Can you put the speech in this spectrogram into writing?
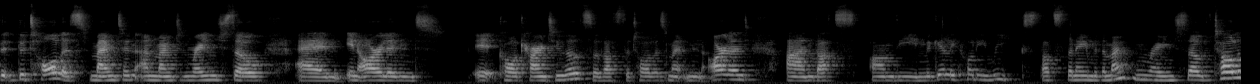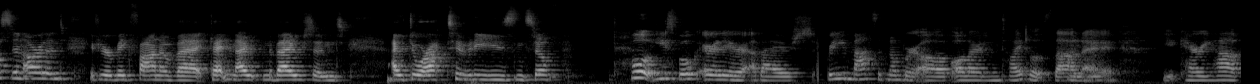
the, the tallest mountain and mountain range. So, um, in Ireland, it called Carrauntoohil, so that's the tallest mountain in Ireland, and that's on the MacGillycuddy Reeks. That's the name of the mountain range. So the tallest in Ireland. If you're a big fan of uh, getting out and about and outdoor activities and stuff. But you spoke earlier about really massive number of All Ireland titles that Mhm. uh, you Kerry have.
